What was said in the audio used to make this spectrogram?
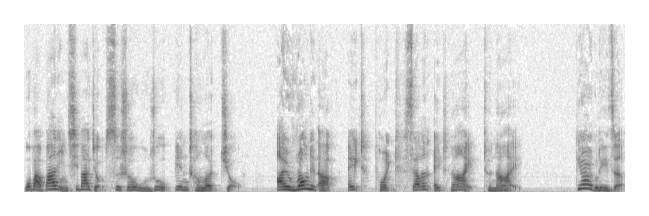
我把八点七八九四舍五入变成了九。I rounded up eight point seven eight nine to nine。第二个例子，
